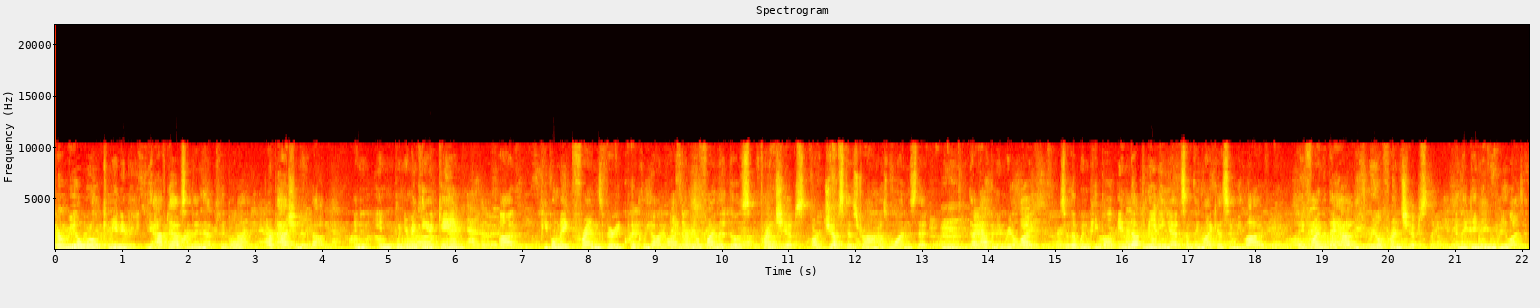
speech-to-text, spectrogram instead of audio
get a real world community, you have to have something that people are passionate about. And in, in, when you're making a game, uh, people make friends very quickly online, and you'll find that those friendships are just as strong as ones that that happen in real life. So that when people end up meeting at something like SOE Live, they find that they have these real friendships, and they didn't even realize it.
